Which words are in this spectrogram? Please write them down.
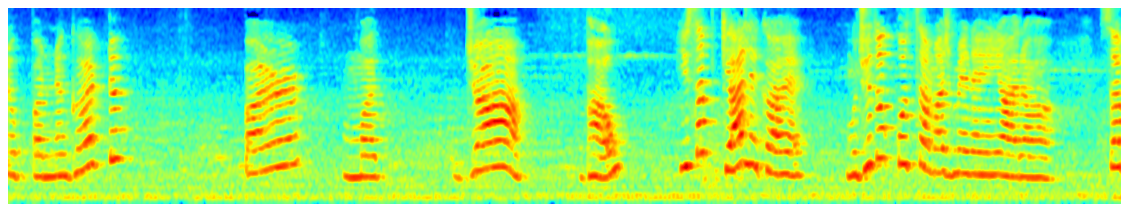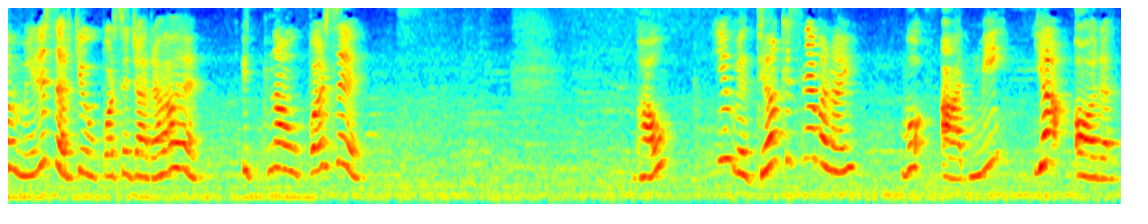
घट पनघट पर मत जा भाव ये सब क्या लिखा है? मुझे तो कुछ समझ में नहीं आ रहा। सब मेरे सर के ऊपर से जा रहा है। इतना ऊपर से। भाव ये विद्या किसने बनाई? वो आदमी या औरत?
